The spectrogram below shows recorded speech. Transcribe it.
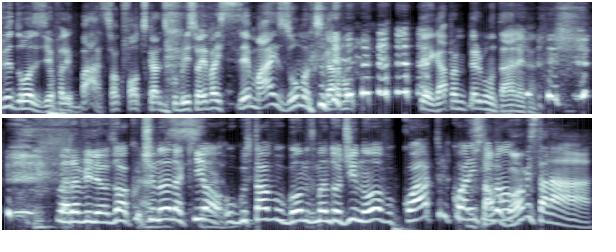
2012. E eu falei, bah, só que falta os caras descobrir isso aí, vai ser mais uma que os caras vão pegar pra me perguntar, né, cara? Maravilhoso. Ó, continuando aqui, ó, o Gustavo Gomes mandou de novo, 4h49. Gustavo Gomes tá na...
